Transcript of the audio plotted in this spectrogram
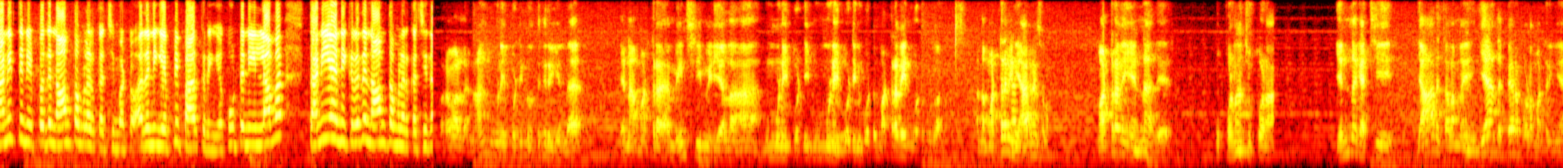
தனித்து நிற்பது நாம் தமிழர் கட்சி மட்டும். அதை நீங்க எப்படி பார்க்கறீங்க? கூட்டணி இல்லாம தனியா நிக்கிறது நாம் தமிழர் கட்சி தான். பரவாயில்ல நான்கு முனை போட்டின்னு ஒத்துக்கிறீங்கல்ல? ஏன்னா மற்ற மெயின் ஸ்ட்ரீம் மீடியாலாம் மும்முனை போட்டி மும்முனை போட்டின்னு போட்டு மற்றவைன்னு போட்டு போடுவாங்க. அந்த மற்றவன் யாருன்னு சொல்லலாம் மற்றவன் என்ன அது? குப்பனா சுப்பனா? என்ன கட்சி? யாரு தலைமை? ஏன் அந்த பேரை போட மாட்டீங்க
